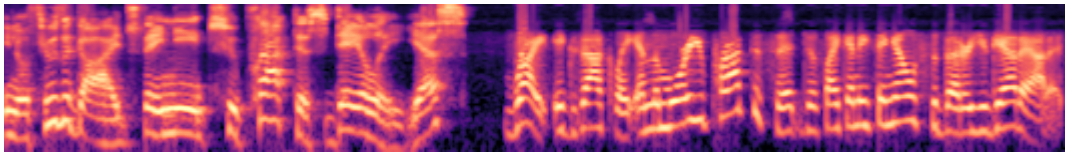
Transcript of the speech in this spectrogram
you know, through the guides, they need to practice daily, yes? Right, exactly. And the more you practice it, just like anything else, the better you get at it.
